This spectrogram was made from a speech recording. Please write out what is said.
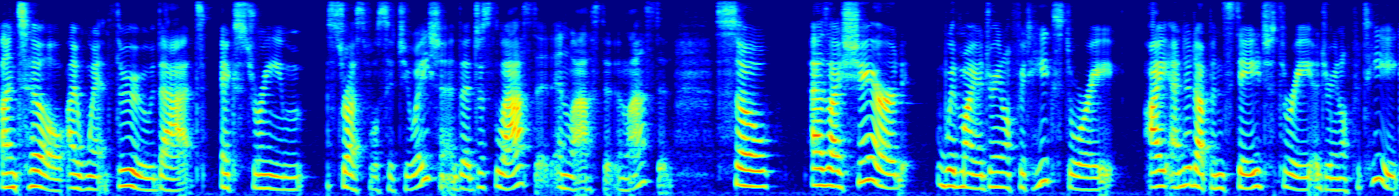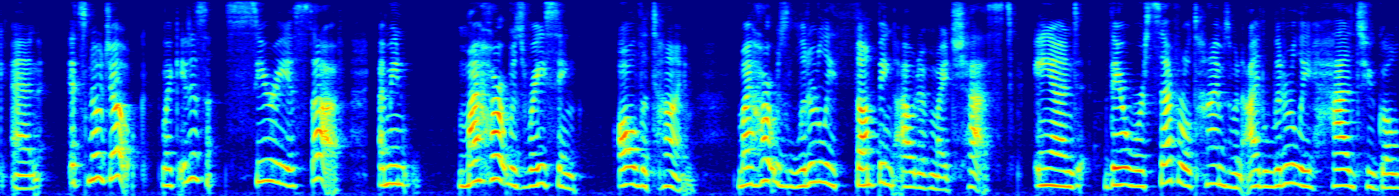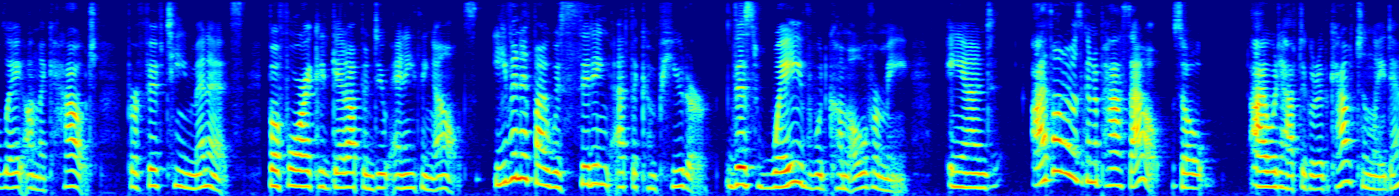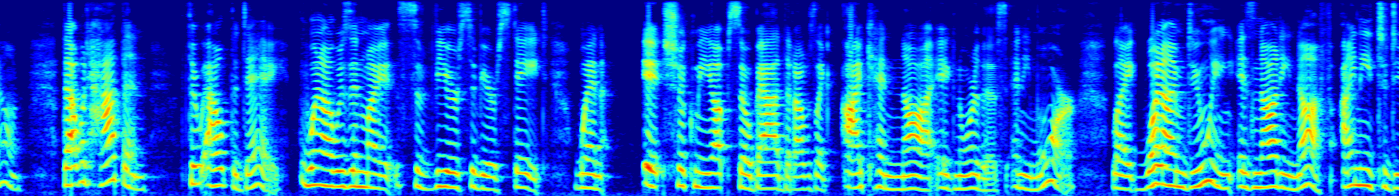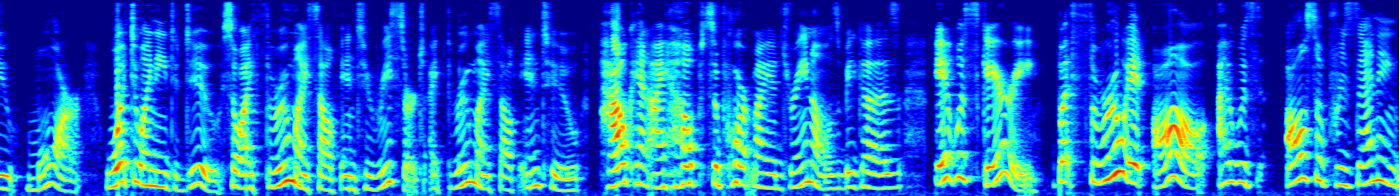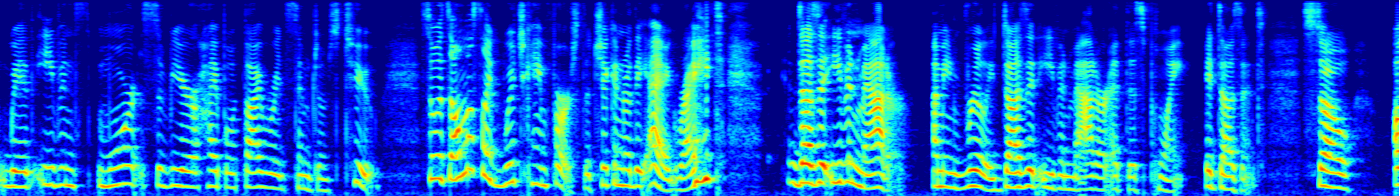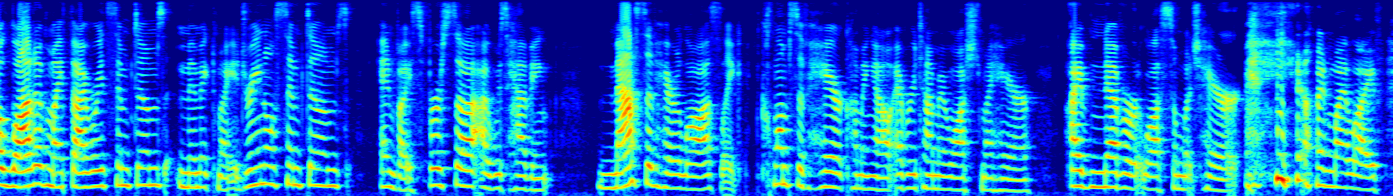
until I went through that extreme stressful situation that just lasted and lasted and lasted. So, as I shared, with my adrenal fatigue story, I ended up in stage three adrenal fatigue. And it's no joke. Like, it is serious stuff. I mean, my heart was racing all the time. My heart was literally thumping out of my chest. And there were several times when I literally had to go lay on the couch for 15 minutes before I could get up and do anything else. Even if I was sitting at the computer, this wave would come over me. And I thought I was going to pass out. So I would have to go to the couch and lay down. That would happen throughout the day when I was in my severe, severe state, when it shook me up so bad that I was like, I cannot ignore this anymore. Like, what I'm doing is not enough. I need to do more. What do I need to do? So I threw myself into research. I threw myself into how can I help support my adrenals because it was scary. But through it all, I was also presenting with even more severe hypothyroid symptoms too. So it's almost like which came first, the chicken or the egg, right? does it even matter? I mean, really, does it even matter at this point? It doesn't. So, a lot of my thyroid symptoms mimicked my adrenal symptoms, and vice versa. I was having massive hair loss, like clumps of hair coming out every time I washed my hair. I've never lost so much hair, you know, in my life.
